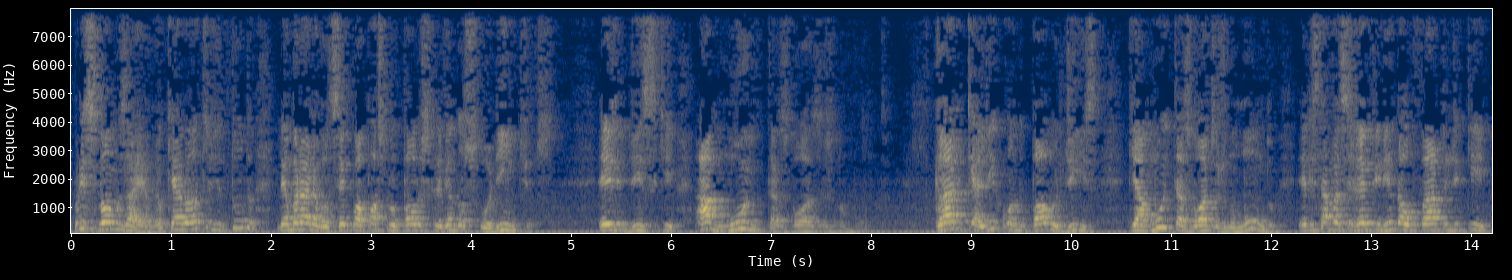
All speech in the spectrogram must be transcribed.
Por isso vamos a ela. Eu quero, antes de tudo, lembrar a você que o apóstolo Paulo, escrevendo aos Coríntios, ele disse que há muitas vozes no mundo. Claro que ali, quando Paulo diz que há muitas vozes no mundo, ele estava se referindo ao fato de que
